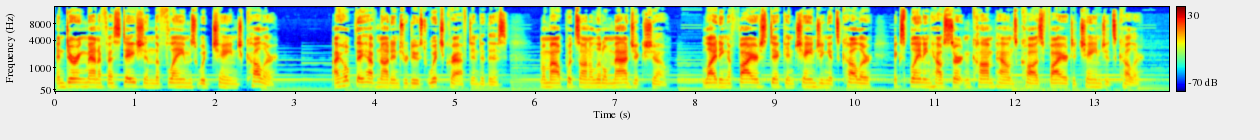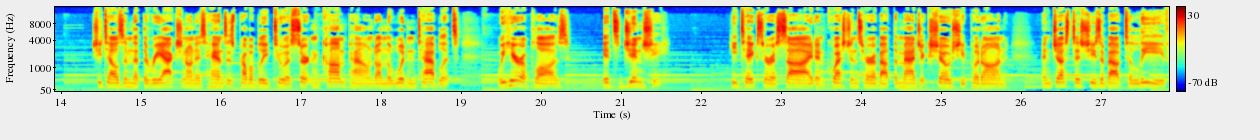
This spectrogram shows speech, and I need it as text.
and during manifestation the flames would change color. I hope they have not introduced witchcraft into this. Mao puts on a little magic show lighting a fire stick and changing its color, explaining how certain compounds cause fire to change its color. She tells him that the reaction on his hands is probably to a certain compound on the wooden tablets. We hear applause. It's Jinshi. He takes her aside and questions her about the magic show she put on, and just as she's about to leave,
